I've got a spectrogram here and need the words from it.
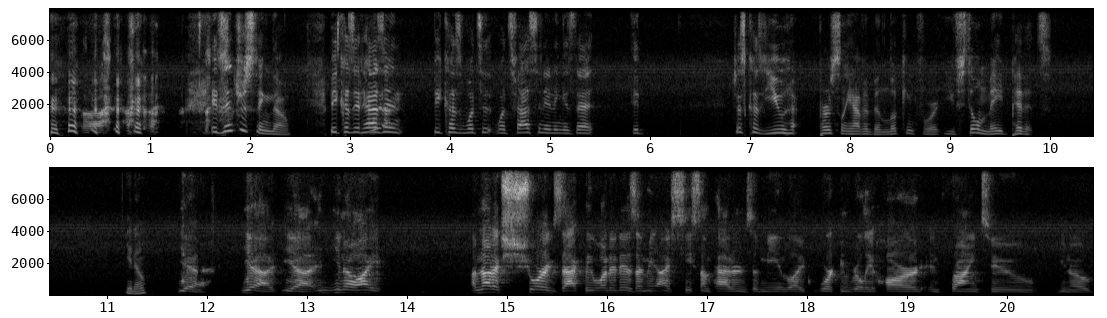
Uh, it's interesting though because it hasn't yeah. because what's what's fascinating is that just because you ha- personally haven't been looking for it, you've still made pivots. You know? Yeah, yeah, yeah. And you know, I, I'm not sure exactly what it is. I mean, I see some patterns of me like working really hard and trying to, you know,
